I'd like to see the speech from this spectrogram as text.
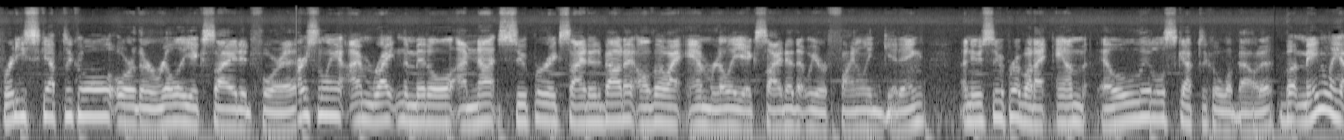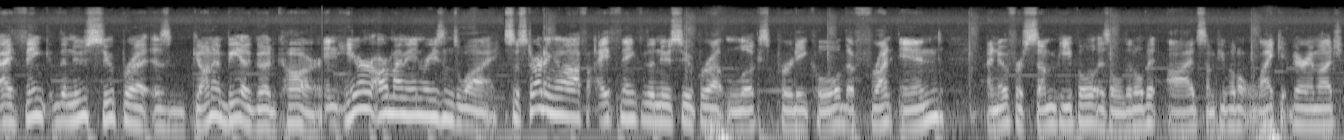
pretty skeptical or they're really excited for it. Personally, I'm right in the middle. I'm not super excited about it, although I am really excited that we are finally getting a new Supra, but I am a little skeptical about it. But mainly, I think the new Supra is gonna be a good car. And here are my main reasons why. So starting off, I think the new Supra looks pretty cool. The front end I know for some people is a little bit odd. Some people don't like it very much,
